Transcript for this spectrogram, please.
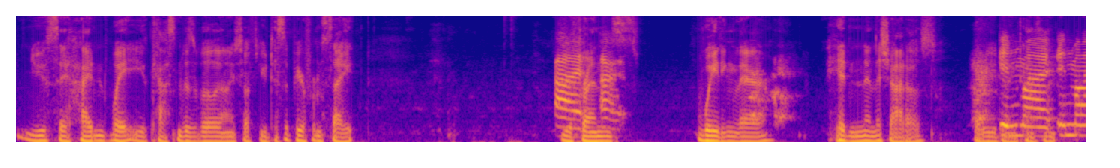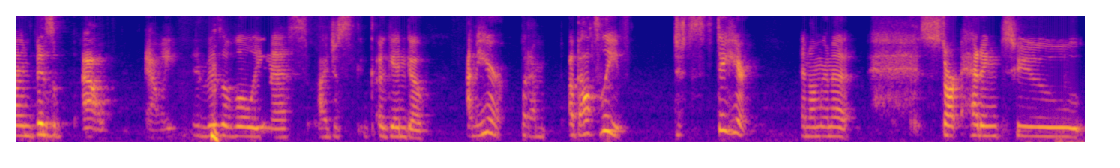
You say hide and wait. You cast invisibility on yourself. You disappear from sight. Your I- friends I- waiting there, hidden in the shadows. You doing, in my Anthony? in my invisible ow owie invisibleness i just again go i'm here but i'm about to leave just stay here and i'm gonna start heading to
